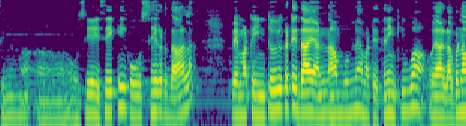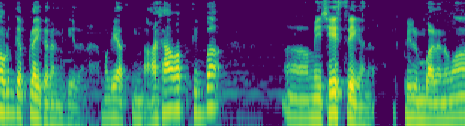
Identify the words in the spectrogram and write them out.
සිනම ඕසියිසේක කෝස්සයකට දාලා බෑ මට ඉන්ටවකට දා යන්න හම්බුන්න මට එතනින් කිව්වා ඔයා ලබන අවුරුද්ධ ප්ලයි කරන්න කියලා. මගේ ආශාවක් තිබ්බා. මේ ශේස්ත්‍රය ගැන. ෆිල්ම් බලනවා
